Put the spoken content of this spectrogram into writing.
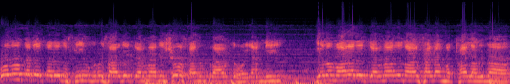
ਉਦੋਂ ਕਦੇ ਕਦੇ ਨਸੀਬ ਗੁਰੂ ਸਾਹਿਬ ਦੇ ਚਰਨਾਂ ਦੀ ਸੋਹ ਸਾਨੂੰ ਪ੍ਰਾਪਤ ਹੋ ਜਾਂਦੀ। ਜਦੋਂ ਮਹਾਰਾਜ ਦੇ ਚਰਨਾਂ ਦੇ ਨਾਲ ਸਾਡਾ ਮੱਥਾ ਲੱਗਦਾ,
